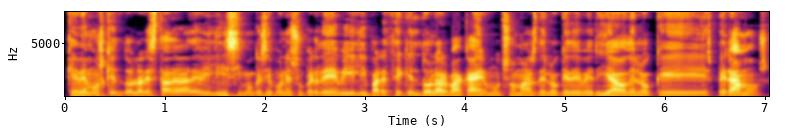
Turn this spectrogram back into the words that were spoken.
Que vemos que el dólar está debilísimo, que se pone súper débil y parece que el dólar va a caer mucho más de lo que debería o de lo que esperamos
